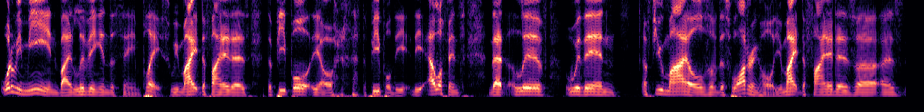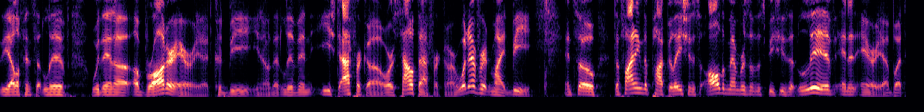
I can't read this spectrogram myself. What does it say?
what do we mean by living in the same place. We might define it as the people, you know, not the people, the, the elephants that live within a few miles of this watering hole. You might define it as uh, as the elephants that live within a, a, broader area. It could be you know that live in East Africa or South Africa or whatever it might be. And so defining the population is all the members of the species that live in an area, but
